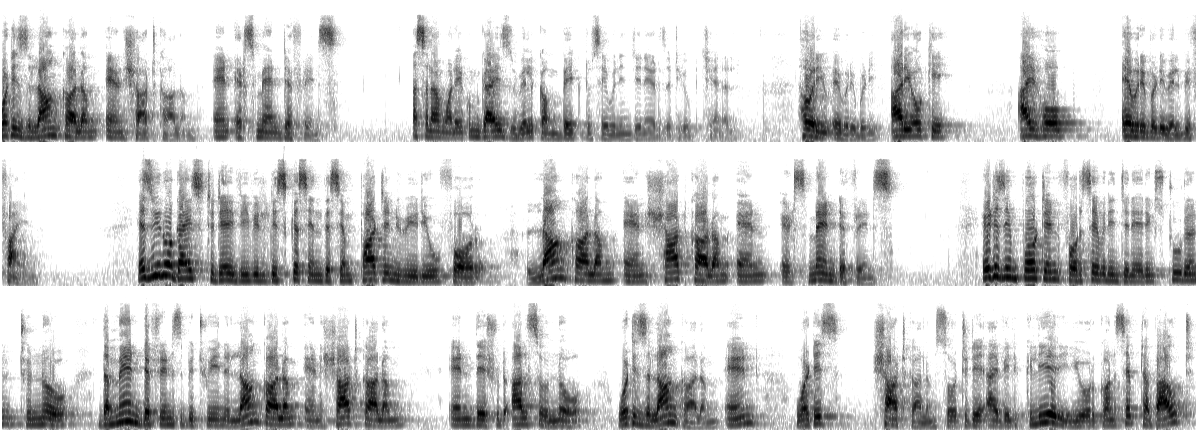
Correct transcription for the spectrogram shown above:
what is long column and short column and its main difference. Assalamu alaikum guys, welcome back to Civil Engineers YouTube channel. How are you everybody? Are you okay? I hope everybody will be fine. As you know guys, today we will discuss in this important video for long column and short column and its main difference. It is important for civil engineering student to know the main difference between long column and short column and they should also know what is a long column and what is short column. So today I will clear your concept about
